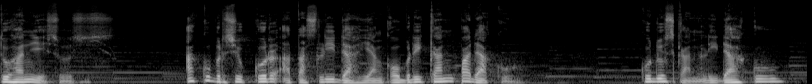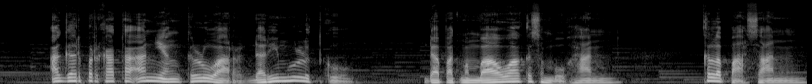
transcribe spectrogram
Tuhan Yesus, aku bersyukur atas lidah yang Kau berikan padaku. Kuduskan lidahku agar perkataan yang keluar dari mulutku dapat membawa kesembuhan, kelepasan,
